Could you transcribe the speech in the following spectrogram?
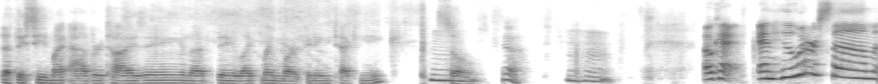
that they see my advertising and that they like my marketing technique. Mm. So, yeah. Mm-hmm. Okay. And who are some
